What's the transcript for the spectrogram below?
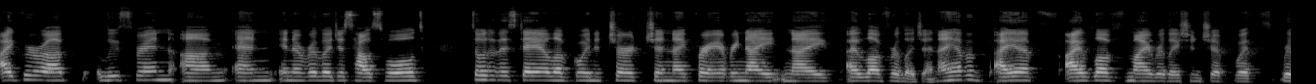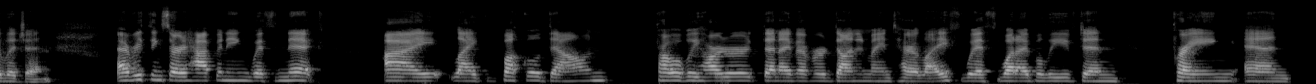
I grew up Lutheran um, and in a religious household. So to this day, I love going to church and I pray every night, and I I love religion. I have a I have I love my relationship with religion. Everything started happening with Nick. I like buckled down probably harder than I've ever done in my entire life with what I believed in praying and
